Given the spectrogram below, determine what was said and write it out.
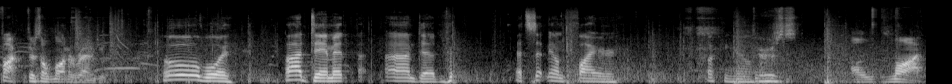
Fuck, there's a lot around you. Oh boy. Ah, damn it. I'm dead. that set me on fire. Fucking hell. There's a lot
